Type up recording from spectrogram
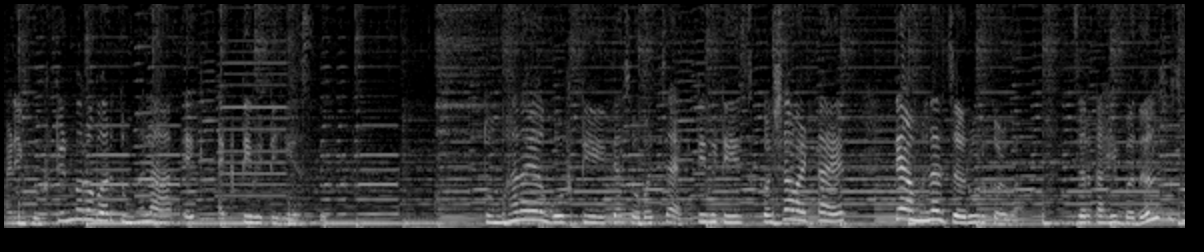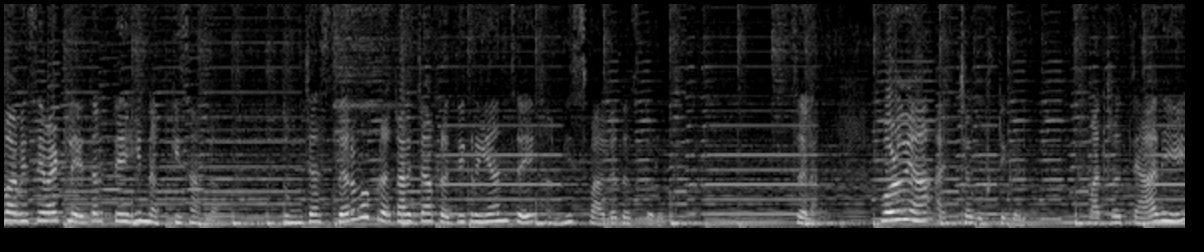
आणि गोष्टींबरोबर तुम्हाला एक ॲक्टिव्हिटीही असते. तुम्हाला या गोष्टी त्यासोबतच्या ॲक्टिव्हिटीज कशा वाटतायत ते आम्हाला जरूर कळवा. जर काही बदल सुचवावेसे वाटले तर तेही नक्की सांगा. तुमच्या सर्व प्रकारच्या प्रतिक्रियांचे आम्ही स्वागतच करू. चला वळूया आजच्या गोष्टीकडे. मात्र त्याआधी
